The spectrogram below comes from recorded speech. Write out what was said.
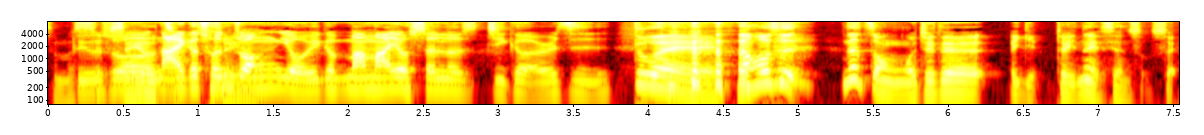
什么比如说哪一个村庄有一个妈妈又生了几个儿子，对，然后是那种我觉得呃也对，那也是很琐碎。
